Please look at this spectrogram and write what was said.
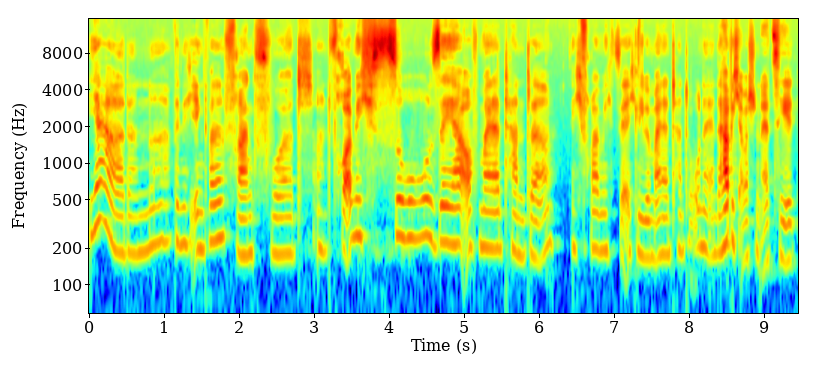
ja, dann äh, bin ich irgendwann in Frankfurt und freue mich so sehr auf meine Tante. Ich freue mich sehr, ich liebe meine Tante ohne Ende. Habe ich aber schon erzählt.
